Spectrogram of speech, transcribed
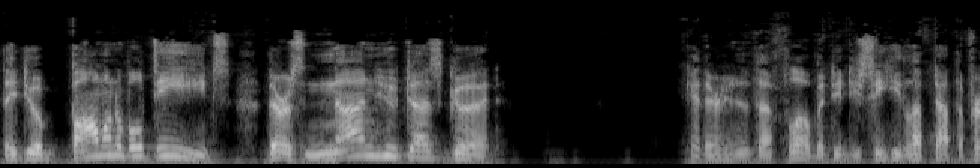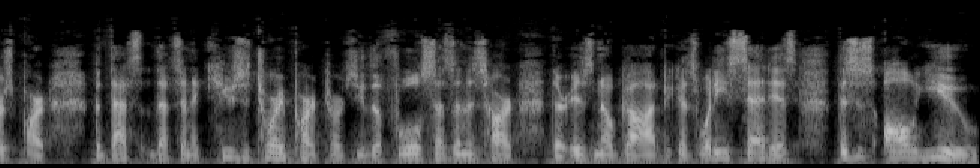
They do abominable deeds. There is none who does good. Okay, they're into the flow. But did you see he left out the first part? But that's, that's an accusatory part towards you. The fool says in his heart, there is no God. Because what he said is, this is all you.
